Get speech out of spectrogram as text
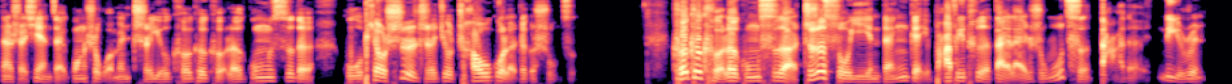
但是现在，光是我们持有可口可乐公司的股票市值就超过了这个数字。”可口可乐公司啊，之所以能给巴菲特带来如此大的利润，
